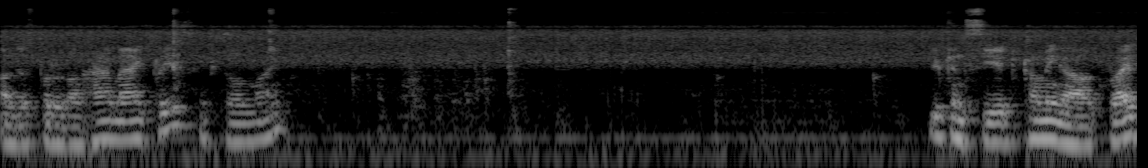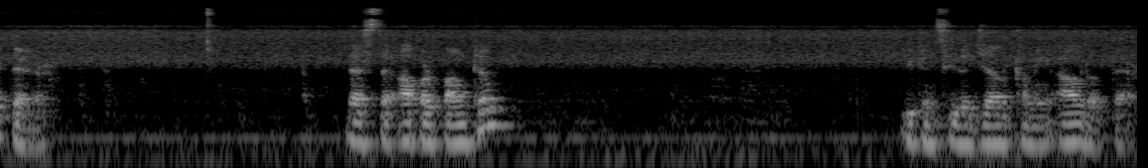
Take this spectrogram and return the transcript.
I'll just put it on high mag, please, if you don't mind. You can see it coming out right there. That's the upper punctum. You can see the gel coming out of there,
